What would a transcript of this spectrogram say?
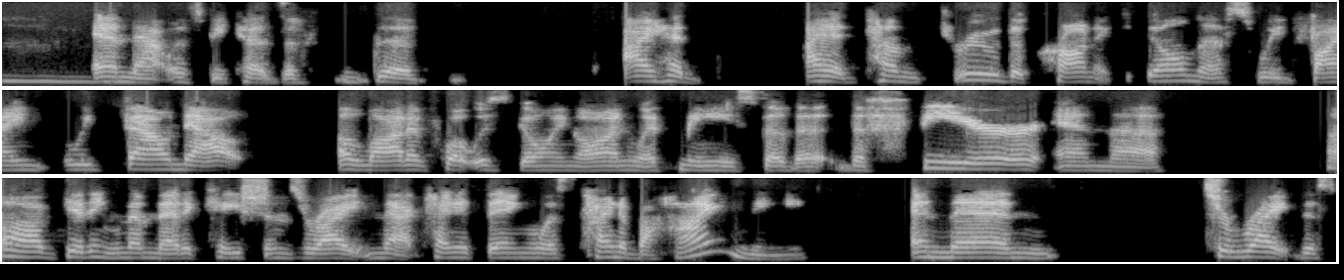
Mm. And that was because of the, I had, I had come through the chronic illness. We'd find, we'd found out a lot of what was going on with me. So the, the fear and the, uh, getting the medications right and that kind of thing was kind of behind me. And then to write this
